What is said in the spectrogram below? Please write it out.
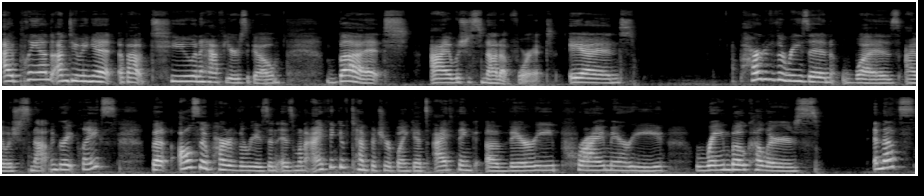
I planned on doing it about two and a half years ago, but I was just not up for it. And part of the reason was I was just not in a great place. But also part of the reason is when I think of temperature blankets, I think of very primary rainbow colors. And that's,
